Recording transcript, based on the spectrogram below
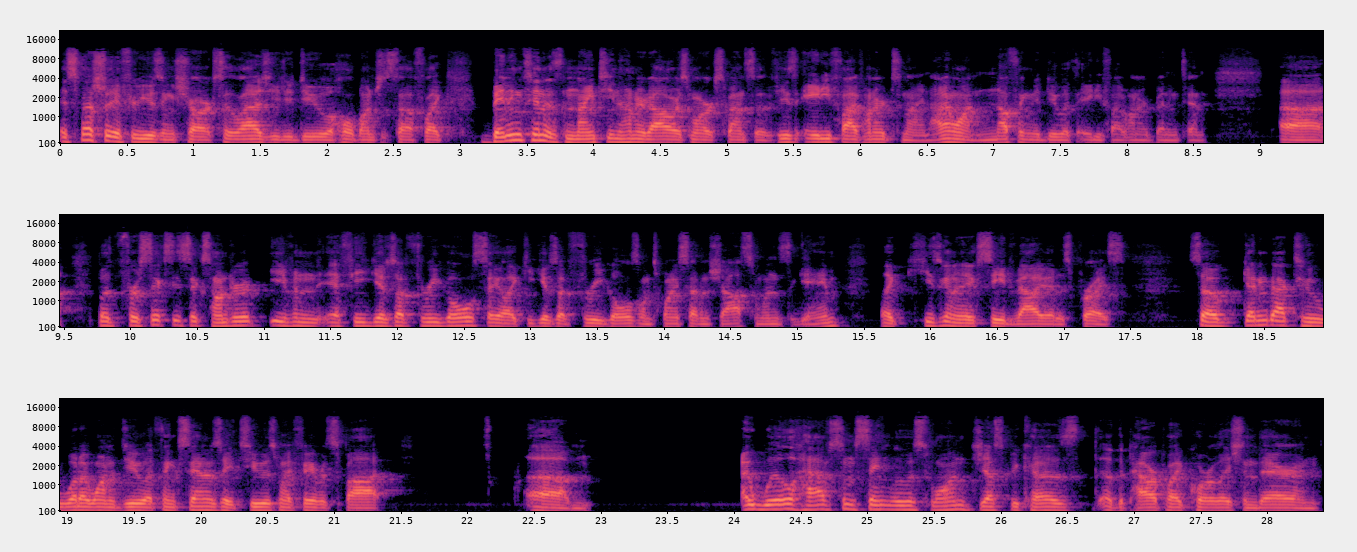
especially if you're using Sharks. It allows you to do a whole bunch of stuff. Like Binnington is nineteen hundred dollars more expensive. He's eighty five hundred tonight. I don't want nothing to do with eighty five hundred Binnington. Uh, but for sixty six hundred, even if he gives up three goals, say like he gives up three goals on twenty seven shots and wins the game, like he's going to exceed value at his price. So getting back to what I want to do, I think San Jose two is my favorite spot. Um, I will have some St. Louis one just because of the power play correlation there, and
